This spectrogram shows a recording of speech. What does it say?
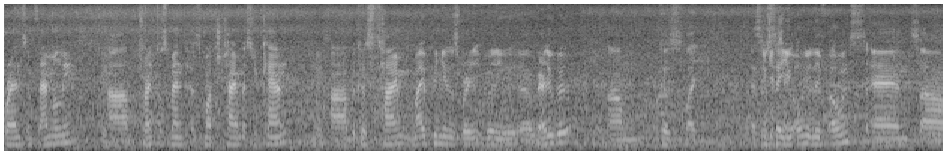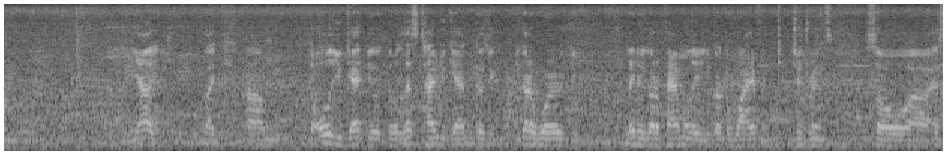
friends and family. Um, try to spend as much time as you can, uh, because time, my opinion, is very really uh, valuable. Um, because like as you say, you only live once, and um, yeah, like um, the older you get, you, the less time you get because you, you gotta work. You, later you got a family, you got the wife and children. So uh, as,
